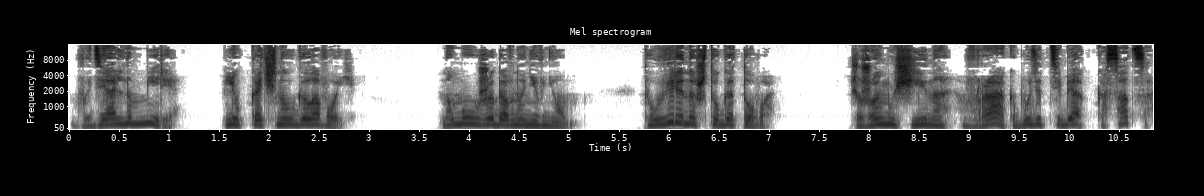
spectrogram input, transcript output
«В идеальном мире», Люк качнул головой. Но мы уже давно не в нем. Ты уверена, что готова? Чужой мужчина, враг, будет тебя касаться?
